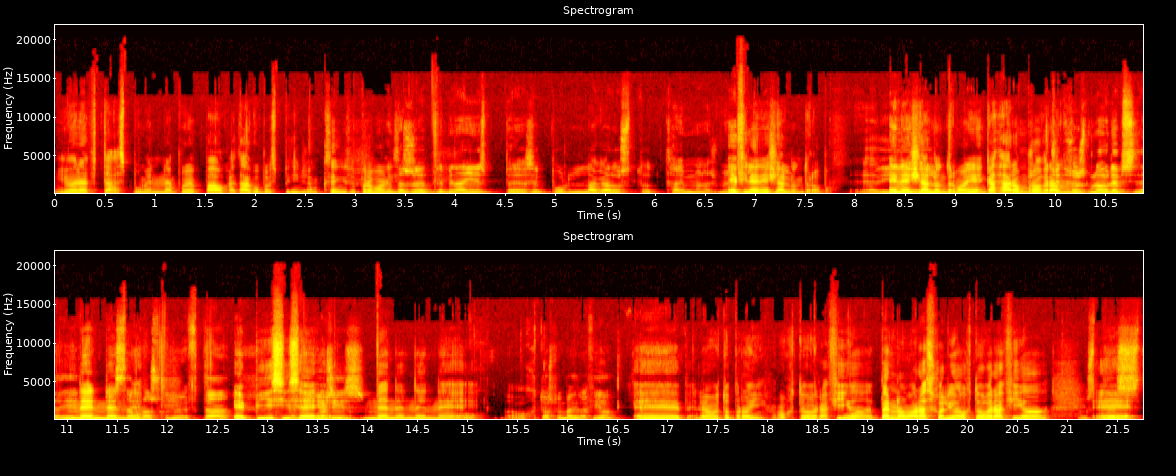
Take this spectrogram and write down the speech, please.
Η ώρα 7 ας πούμε να που πάω κατάκοπο σπίτι και να ξεκινήσω προπονήσεις. Φαντάζομαι ότι πρέπει να γίνεις πάρα πολλά καλός στο time management. Ε, φίλε δεν έχει άλλον τρόπο. Δηλαδή, Δεν έχει άλλον τρόπο. Είναι καθαρό Και τις πρόγραμμα. ώρες που να δουλέψεις, δηλαδή, Ναι, ναι, πας στα ναι. μωρά στο σχολείο με 7, Επίσης, Να ε, τελειώσεις. ναι, ναι, ναι, ναι. 8 ας πούμε πάει γραφείο. Ε, ναι, το πρωί, 8 γραφείο, παίρνω μωρά σχολείο, 8 γραφείο. Ε, Ώστε-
